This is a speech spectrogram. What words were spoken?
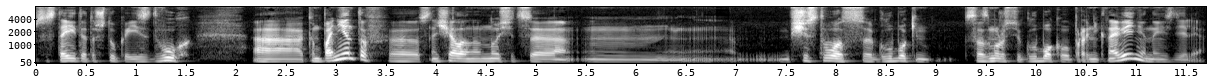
Состоит эта штука из двух а, компонентов. Э, сначала наносится вещество с глубоким с возможностью глубокого проникновения на изделие,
